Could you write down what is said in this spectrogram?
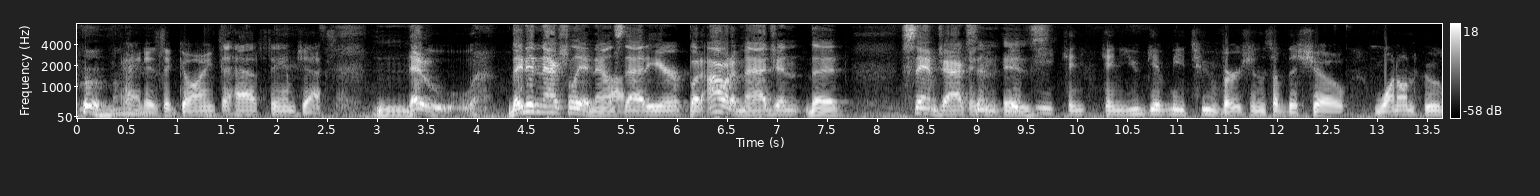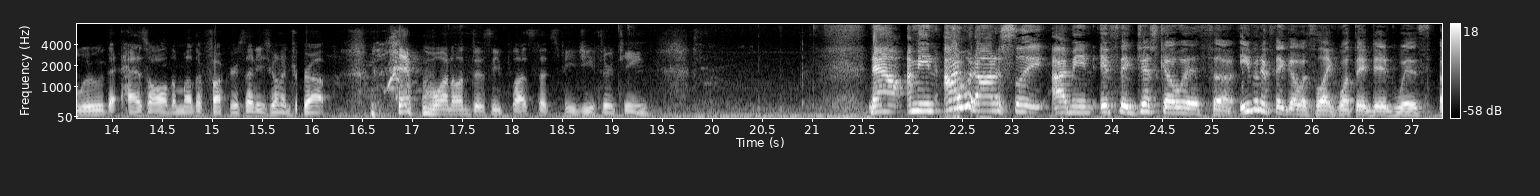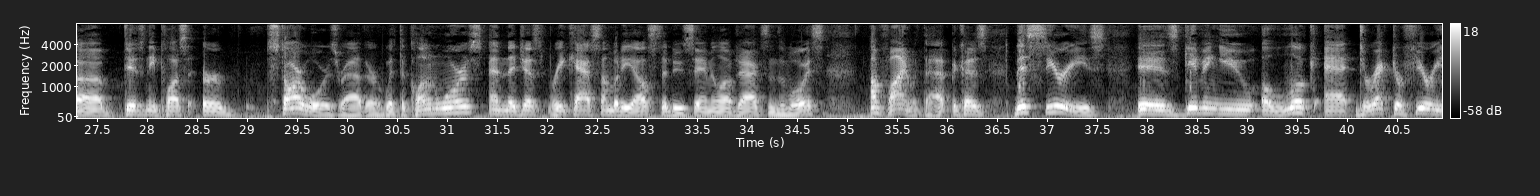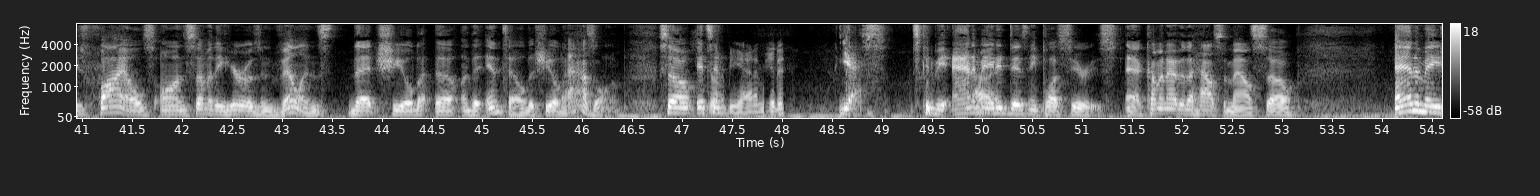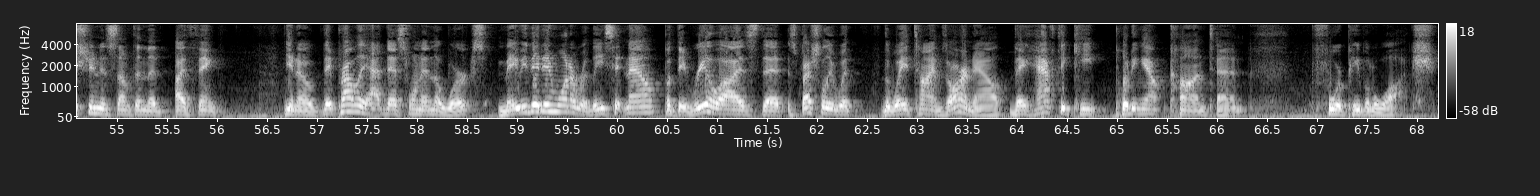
And is it going to have Sam Jackson? No, they didn't actually announce that here, but I would imagine that Sam Jackson give is. me, can can you give me two versions of this show? One on Hulu that has all the motherfuckers that he's going to drop, and one on Disney Plus that's PG thirteen. Now, I mean, I would honestly, I mean, if they just go with, uh, even if they go with like what they did with uh, Disney Plus or Star Wars rather, with the Clone Wars, and they just recast somebody else to do Samuel L. Jackson's voice, I'm fine with that because this series is giving you a look at Director Fury's files on some of the heroes and villains that Shield, uh, the intel that Shield has on them. So It's it's going to be animated. Yes, it's going to be animated right. Disney Plus series uh, coming out of the House of Mouse. So, animation is something that I think, you know, they probably had this one in the works. Maybe they didn't want to release it now, but they realized that, especially with the way times are now, they have to keep putting out content for people to watch.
